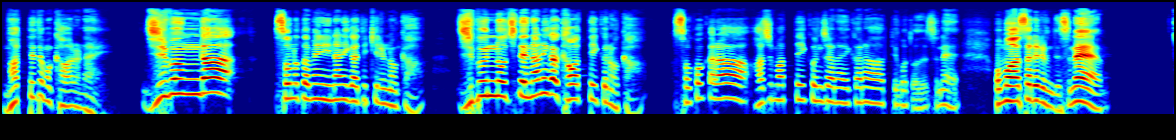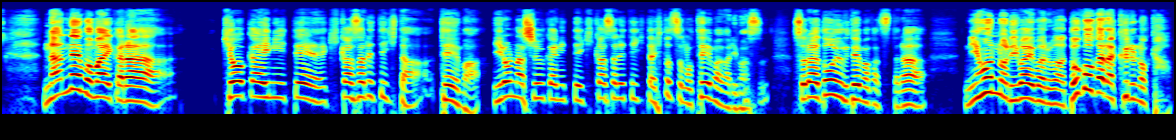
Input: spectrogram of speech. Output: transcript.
待ってても変わらない。自分がそのために何ができるのか、自分のうちで何が変わっていくのか、そこから始まっていくんじゃないかなっていうことをですね、思わされるんですね。何年も前から教会にいて聞かされてきたテーマ、いろんな集会に行って聞かされてきた一つのテーマがあります。それはどういうテーマかっつったら、日本のリバイバルはどこから来るのか、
